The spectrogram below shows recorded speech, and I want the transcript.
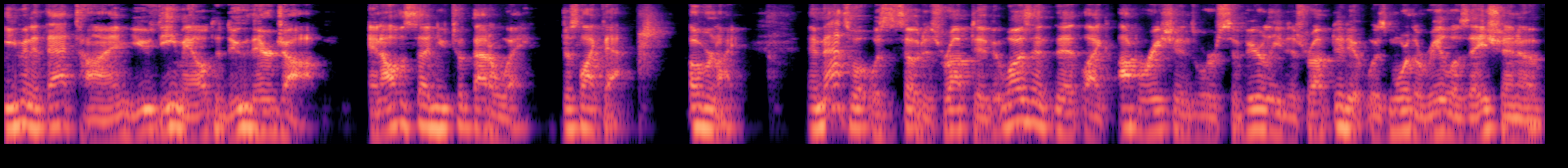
even at that time used email to do their job and all of a sudden you took that away just like that overnight and that's what was so disruptive it wasn't that like operations were severely disrupted it was more the realization of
